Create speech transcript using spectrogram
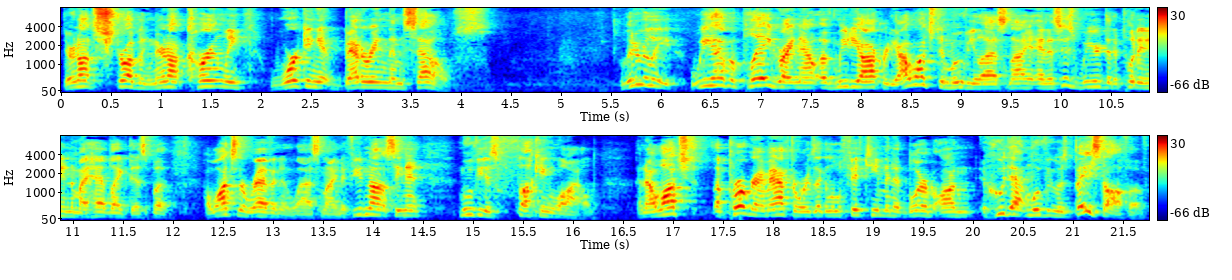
They're not struggling. They're not currently working at bettering themselves. Literally, we have a plague right now of mediocrity. I watched a movie last night, and it's just weird that it put it into my head like this, but I watched The Revenant last night. If you've not seen it, movie is fucking wild. And I watched a program afterwards, like a little 15 minute blurb on who that movie was based off of.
